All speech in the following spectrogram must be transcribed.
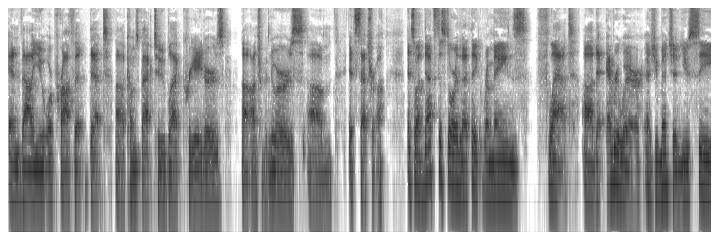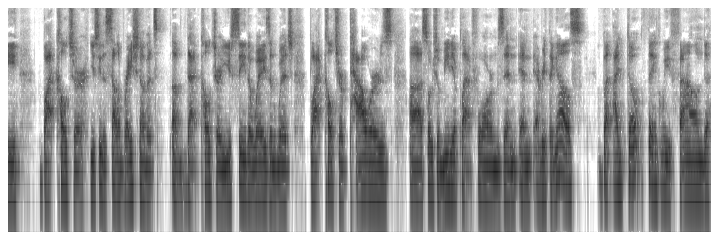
and value or profit that uh, comes back to Black creators, uh, entrepreneurs, um, etc. And so that's the story that I think remains flat. Uh, that everywhere, as you mentioned, you see black culture you see the celebration of its of that culture you see the ways in which black culture powers uh, social media platforms and and everything else but i don't think we've found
